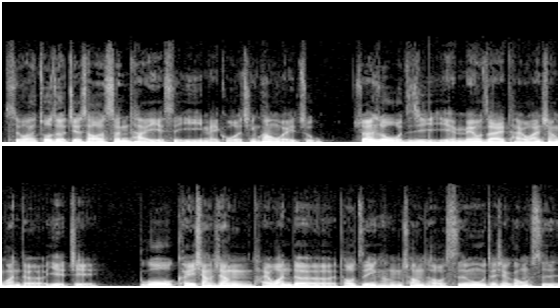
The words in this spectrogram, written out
此外，作者介绍的生态也是以美国的情况为主，虽然说我自己也没有在台湾相关的业界。不过可以想象，台湾的投资银行、创投、私募这些公司，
